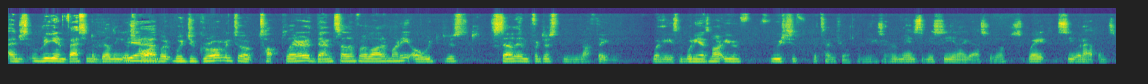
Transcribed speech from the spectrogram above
and just reinvest into building your Yeah, squad. but would you grow him into a top player, then sell him for a lot of money, or would you just sell him for just nothing when he's when he has not even reached his potential? It remains to be seen, I guess. You know, just wait and see what happens.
